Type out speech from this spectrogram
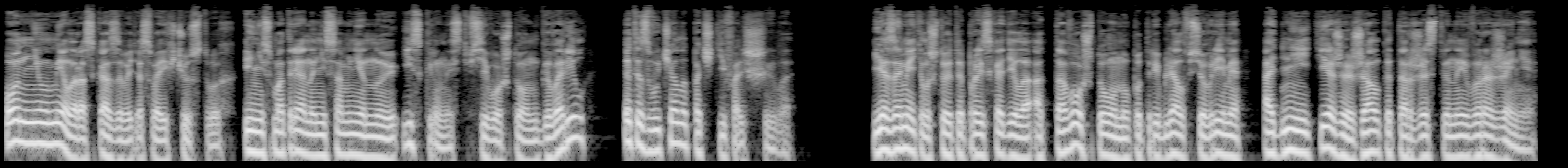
Он не умел рассказывать о своих чувствах, и, несмотря на несомненную искренность всего, что он говорил, это звучало почти фальшиво. Я заметил, что это происходило от того, что он употреблял все время одни и те же жалко торжественные выражения.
